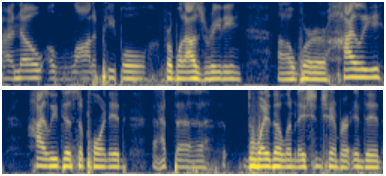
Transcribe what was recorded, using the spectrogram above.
I know a lot of people, from what I was reading, uh, were highly, highly disappointed at the the way the elimination chamber ended.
